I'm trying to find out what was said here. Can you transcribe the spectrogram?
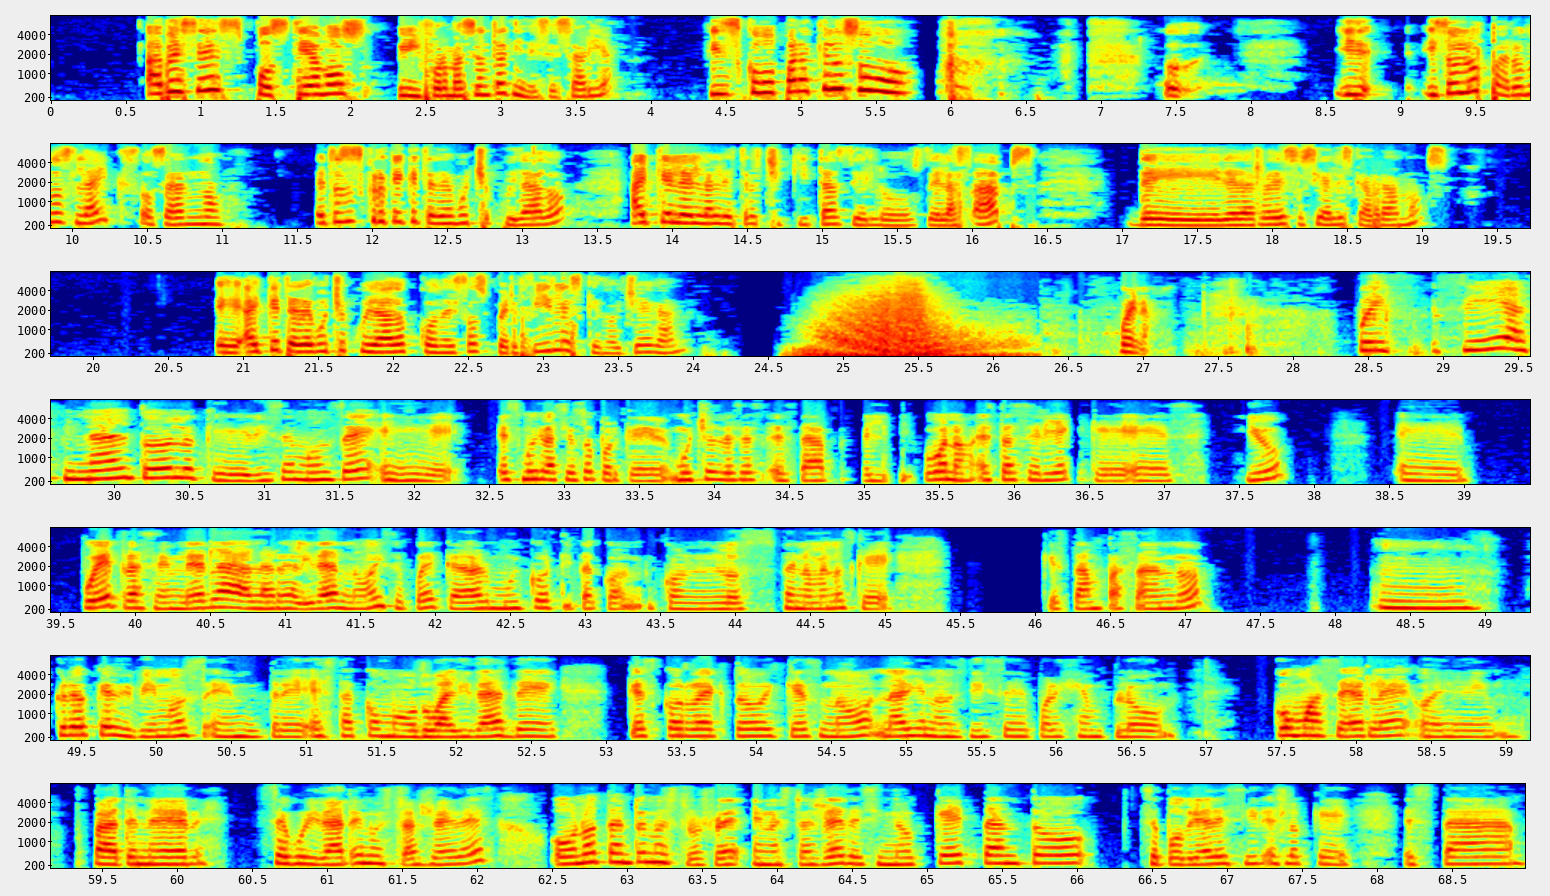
A veces posteamos información tan innecesaria y es como, ¿para qué lo subo? y, solo para unos likes, o sea, no. Entonces creo que hay que tener mucho cuidado. Hay que leer las letras chiquitas de los de las apps de, las redes sociales que abramos. Eh, hay que tener mucho cuidado con esos perfiles que nos llegan. Bueno, pues sí, al final todo lo que dice Monse eh, es muy gracioso porque muchas veces esta bueno, esta serie que es You eh, puede trascender la, la, realidad, ¿no? Y se puede quedar muy cortita con, con los fenómenos que, que están pasando. Mm, creo que vivimos entre esta como dualidad de qué es correcto y qué es no. Nadie nos dice, por ejemplo, cómo hacerle eh, para tener seguridad en nuestras redes o no tanto en, nuestros en nuestras redes, sino qué tanto se podría decir es lo que está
